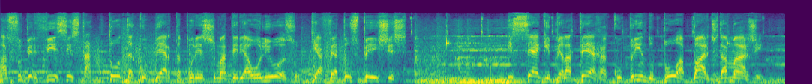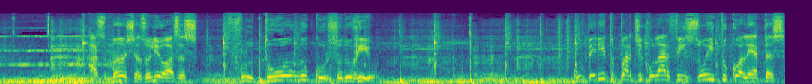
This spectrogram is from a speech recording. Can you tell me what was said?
A superfície está toda coberta por este material oleoso que afeta os peixes e segue pela terra, cobrindo boa parte da margem. As manchas oleosas flutuam no curso do rio. Um perito particular fez oito coletas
